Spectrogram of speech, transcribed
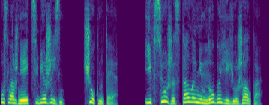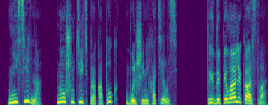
усложняет себе жизнь? Чокнутая. И все же стало немного ее жалко. Не сильно, но шутить про каток больше не хотелось. «Ты допила лекарство?»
